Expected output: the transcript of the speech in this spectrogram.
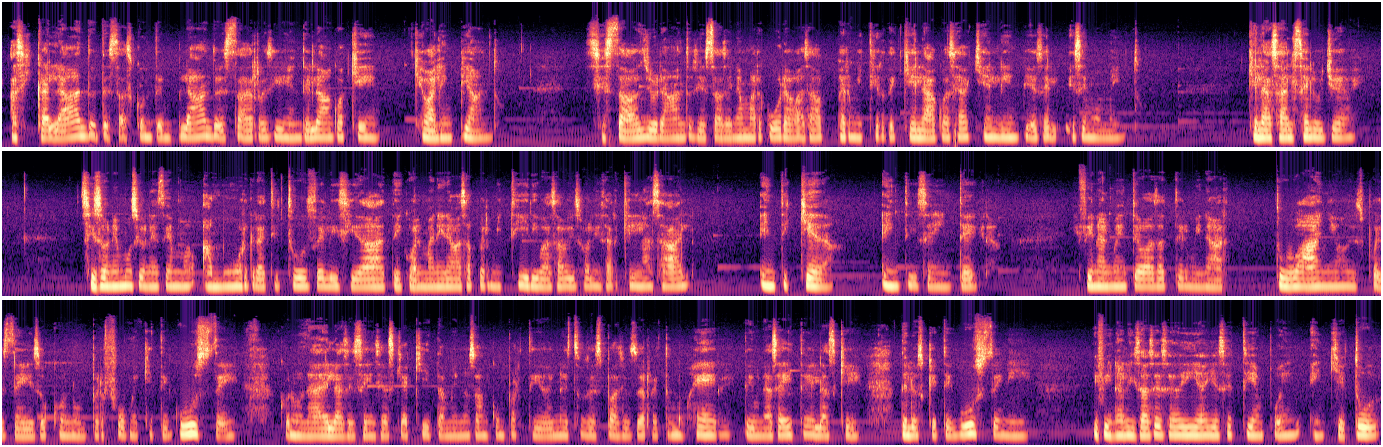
acicalando, te estás contemplando, estás recibiendo el agua que, que va limpiando. Si estabas llorando, si estás en amargura, vas a permitir que el agua sea quien limpie ese, ese momento que la sal se lo lleve. Si son emociones de amor, gratitud, felicidad, de igual manera vas a permitir y vas a visualizar que la sal en ti queda, en ti se integra. Y finalmente vas a terminar tu baño después de eso con un perfume que te guste, con una de las esencias que aquí también nos han compartido en nuestros espacios de reto mujer, de un aceite de, las que, de los que te gusten y, finalizas ese día y ese tiempo en quietud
